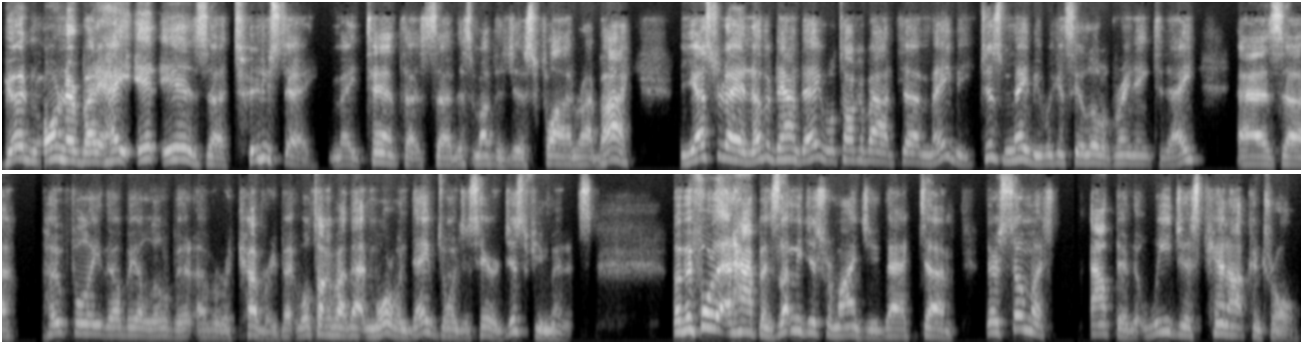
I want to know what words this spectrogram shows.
Good morning, everybody. Hey, it is uh, Tuesday, May 10th. Uh, this month is just flying right by. Yesterday, another down day. We'll talk about uh, maybe, just maybe, we can see a little green ink today as uh, hopefully there'll be a little bit of a recovery. But we'll talk about that more when Dave joins us here in just a few minutes. But before that happens, let me just remind you that um, there's so much out there that we just cannot control.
